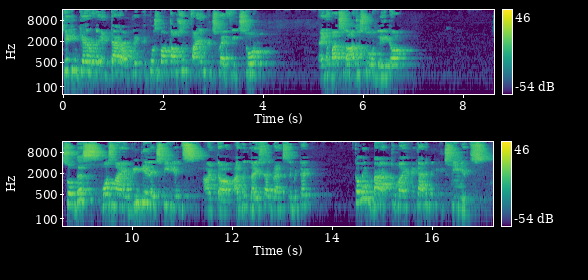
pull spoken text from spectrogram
taking care of the entire outlet. It was about 1,500 square feet store and a much larger store later. So this was my retail experience at uh, Arvind Lifestyle Brands Limited. Coming back to my academic experience,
